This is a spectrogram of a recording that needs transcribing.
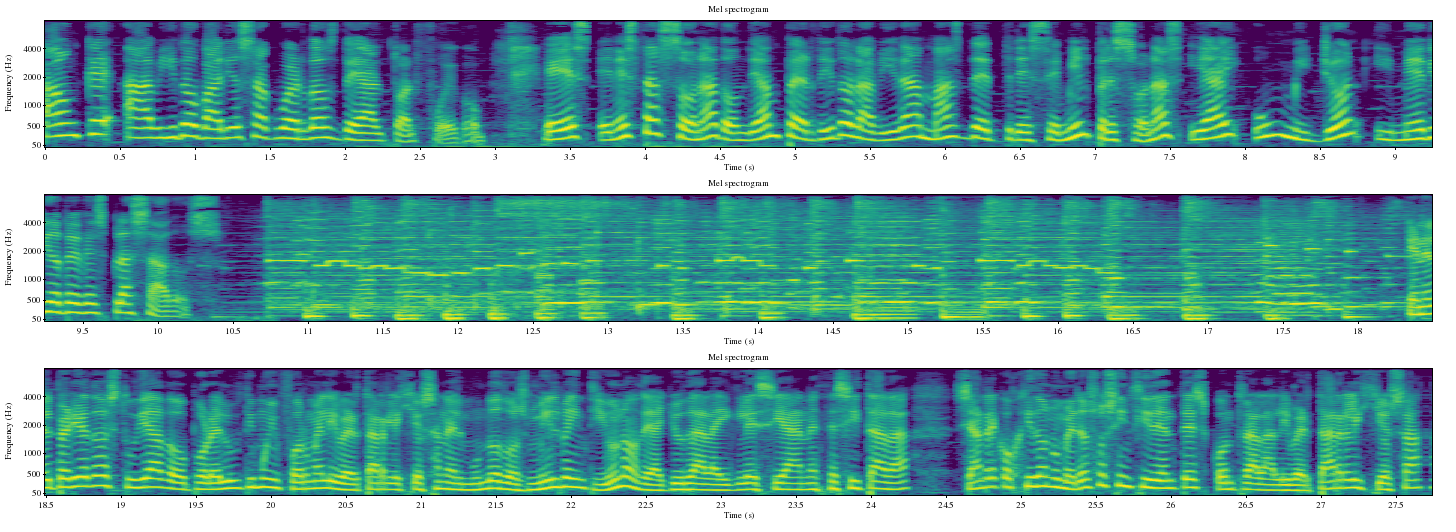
aunque ha habido varios acuerdos de alto al fuego. Es en esta zona donde han perdido la vida más de 13.000 personas y hay un millón y medio de desplazados. En el periodo estudiado por el último informe Libertad Religiosa en el Mundo 2021 de ayuda a la Iglesia necesitada, se han recogido numerosos incidentes contra la libertad religiosa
